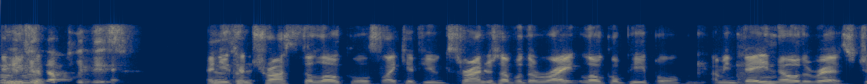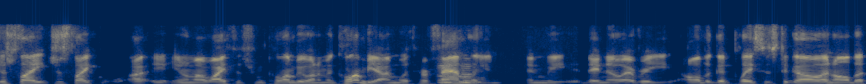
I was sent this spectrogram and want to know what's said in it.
And you Mhm. can adapt with this. And you can trust the locals like if you surround yourself with the right local people i mean they know the risk. Just like just like uh, you know my wife is from colombia when i'm in colombia i'm with her family and, and we they know every all the good places to go and all the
